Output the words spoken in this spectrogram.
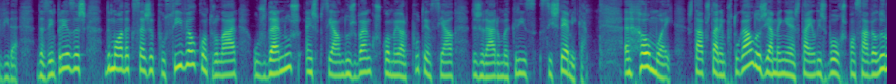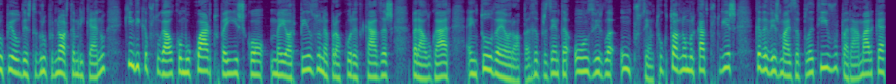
dívida das empresas, de modo a que seja possível controlar os danos, em especial nos bancos com maior potencial de gerar uma crise sistémica. A Homeway está a apostar em Portugal. Hoje e amanhã está em Lisboa o responsável europeu deste grupo norte-americano, que indica Portugal como o quarto país com maior peso na procura de casas para alugar em toda a Europa. Representa 11,1%, o que torna o mercado português cada vez mais apelativo para a marca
